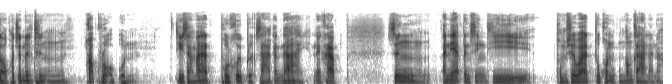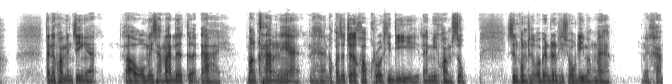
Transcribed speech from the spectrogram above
เราก็จะนึกถึงครอบครัวอบอุ่น ที่สามารถพูดคุยปรึกษากันได้นะครับ ซึ่งอันเนี้ยเป็นสิ่งที่ผมเชื่อว่าทุกคนคงต้องการนะเนาะแต่ในความเป็นจริงอะ่ะเราไม่สามารถเลือกเกิดได้ บางครั้งเนี่ยนะฮะเราก็จะเจอครอบครัวที่ดีและมีความสุข ซึ่งผมถือว่าเป็นเรื่องที่โชคดีมาก ๆนะครับ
